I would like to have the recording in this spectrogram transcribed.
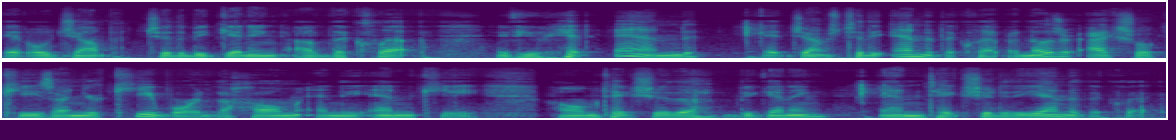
it'll jump to the beginning of the clip. If you hit end, it jumps to the end of the clip. And those are actual keys on your keyboard, the home and the end key. Home takes you to the beginning, end takes you to the end of the clip.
